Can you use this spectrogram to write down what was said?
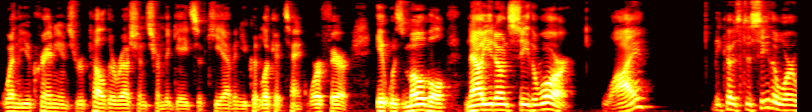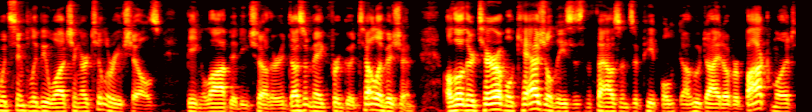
when the Ukrainians repelled the Russians from the gates of Kiev, and you could look at tank warfare. It was mobile. Now you don't see the war. Why? Because to see the war would simply be watching artillery shells being lobbed at each other. It doesn't make for good television. Although there are terrible casualties, as the thousands of people who died over Bakhmut,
